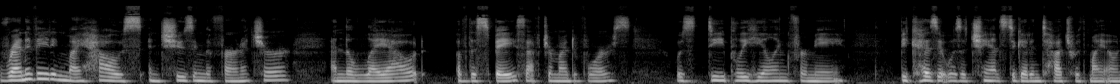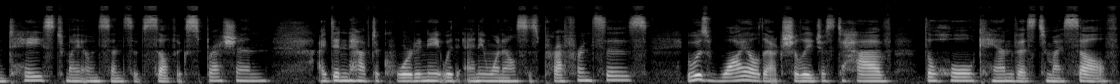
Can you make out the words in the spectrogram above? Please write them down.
Renovating my house and choosing the furniture and the layout of the space after my divorce was deeply healing for me because it was a chance to get in touch with my own taste, my own sense of self expression. I didn't have to coordinate with anyone else's preferences. It was wild, actually, just to have the whole canvas to myself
